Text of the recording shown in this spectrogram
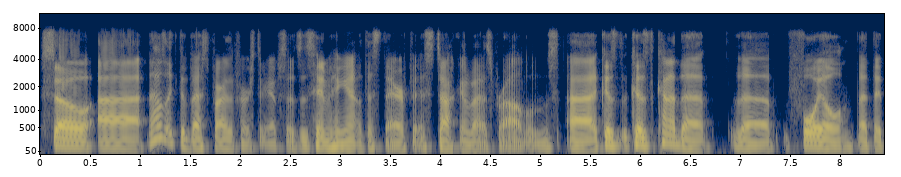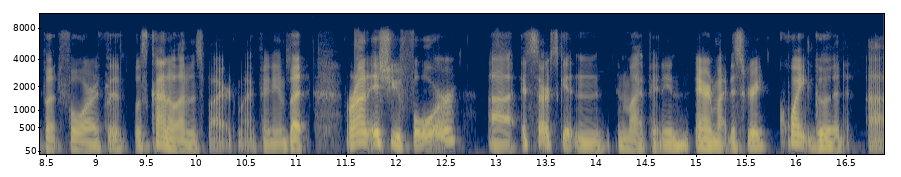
So uh, that was like the best part of the first three episodes is him hanging out with this therapist, talking about his problems. Because because kind of the the foil that they put forth it was kind of uninspired, in my opinion. But around issue four. Uh, it starts getting, in my opinion, Aaron might disagree, quite good, uh,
